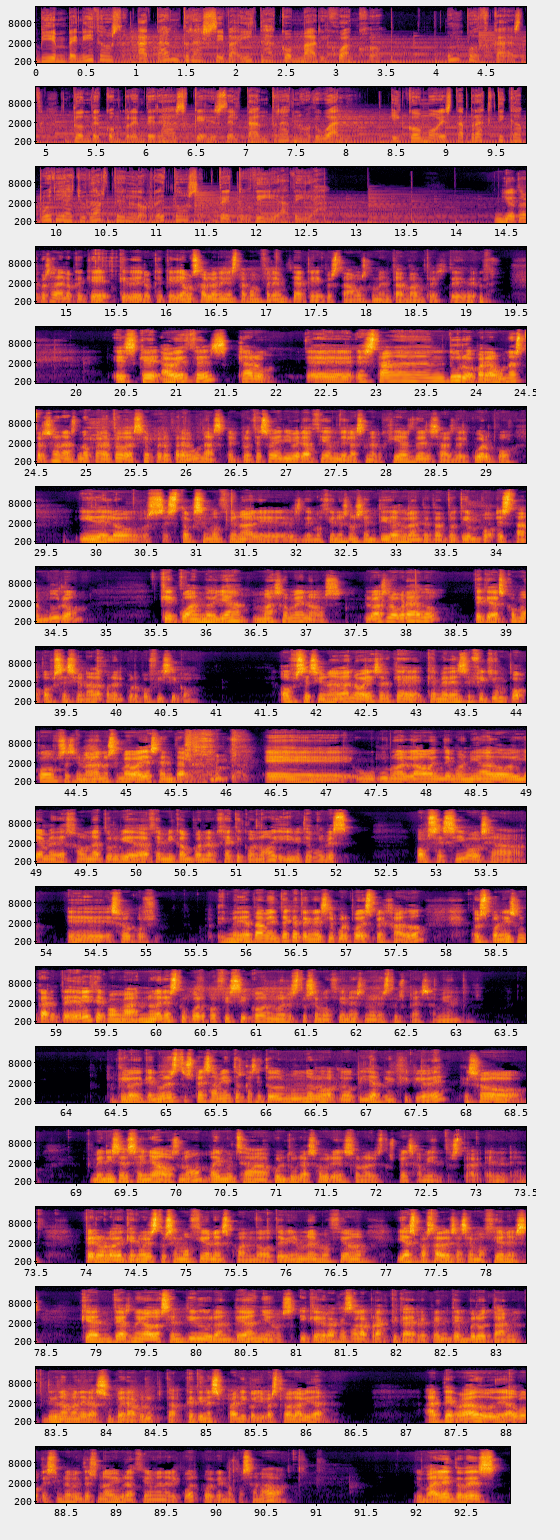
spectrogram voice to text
Bienvenidos a Tantra Sibaíta con Mari Juanjo, un podcast donde comprenderás qué es el Tantra no dual y cómo esta práctica puede ayudarte en los retos de tu día a día. Y otra cosa de lo que, de lo que queríamos hablar en esta conferencia, que lo estábamos comentando antes, es que a veces, claro, eh, es tan duro para algunas personas, no para todas, eh, pero para algunas, el proceso de liberación de las energías densas del cuerpo y de los stocks emocionales, de emociones no sentidas durante tanto tiempo, es tan duro que cuando ya más o menos lo has logrado, te quedas como obsesionada con el cuerpo físico. Obsesionada, no vaya a ser que, que me densifique un poco, obsesionada no se me vaya a sentar eh, uno al lado endemoniado y ya me deja una turbiedad en mi campo energético, ¿no? Y te vuelves obsesivo, o sea, eh, eso pues, inmediatamente que tengáis el cuerpo despejado, os ponéis un cartel que ponga, no eres tu cuerpo físico, no eres tus emociones, no eres tus pensamientos. Porque lo de que no eres tus pensamientos casi todo el mundo lo, lo pilla al principio, ¿eh? Eso venís enseñados, ¿no? Hay mucha cultura sobre eso, no eres tus pensamientos. Tal, Pero lo de que no eres tus emociones, cuando te viene una emoción y has pasado esas emociones que te has negado a sentir durante años y que gracias a la práctica de repente brotan de una manera súper abrupta, que tienes pánico, llevas toda la vida aterrado de algo que simplemente es una vibración en el cuerpo y que no pasa nada. ¿Vale? Entonces,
